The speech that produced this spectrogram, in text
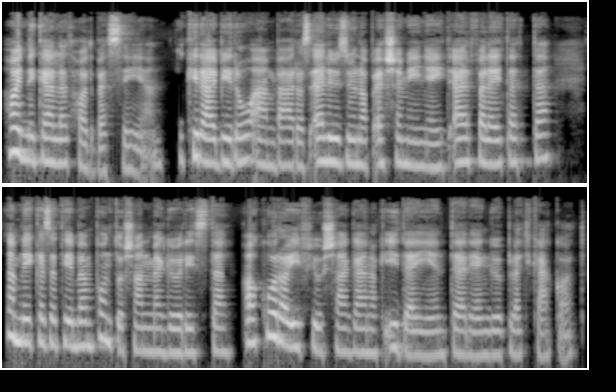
Hagyni kellett, hadd beszéljen. A királybíró ám bár az előző nap eseményeit elfelejtette, emlékezetében pontosan megőrizte a korai ifjúságának idején terjengő plegykákat.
